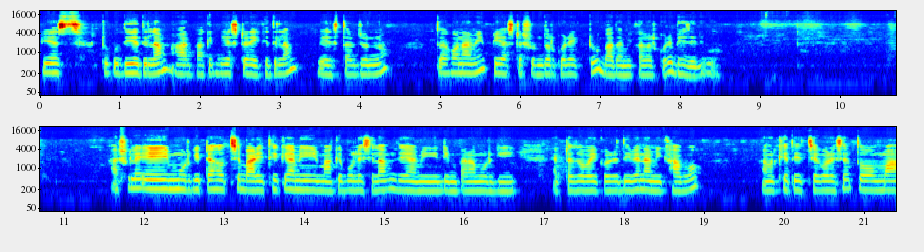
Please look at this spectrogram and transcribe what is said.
পেঁয়াজটুকু দিয়ে দিলাম আর বাকি পেঁয়াজটা রেখে দিলাম বেরেস্তার জন্য। তো এখন আমি পেঁয়াজটা সুন্দর করে একটু বাদামি কালার করে ভেজে নেব। আসলে এই মুরগিটা হচ্ছে বাড়ি থেকে আমি মাকে বলেছিলাম যে আমি ডিম পাড়া মুরগি একটা জবাই করে দিবেন, আমি খাব। আমার খেতে ইচ্ছে করেছে। তো মা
